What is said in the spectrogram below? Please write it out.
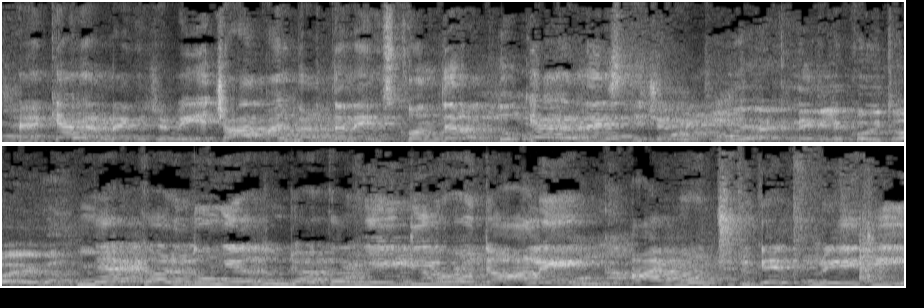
है? क्या करना है किचन में? ये चार पाँच बर्तन है इसको अंदर रख दो। क्या करना है इस किचन में? ये रखने के लिए कोई तो आएगा। मैं कर दूँगी ना तुम जाकर रेडी हो darling I want you to get ready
